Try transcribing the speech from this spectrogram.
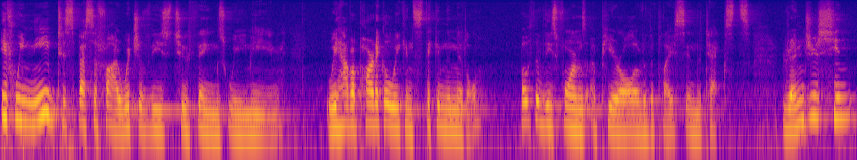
If we need to specify which of these two things we mean, we have a particle we can stick in the middle. Both of these forms appear all over the place in the texts. 人之心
